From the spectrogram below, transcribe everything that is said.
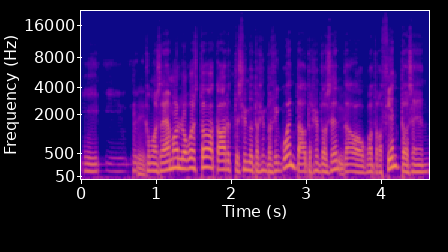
y- Sí. como sabemos, luego esto acaba siendo 350 o 360 o 400 en,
